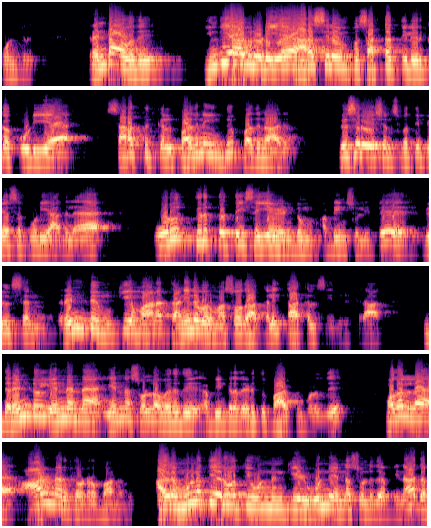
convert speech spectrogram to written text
ஒன்று. ரெண்டாவது இந்தியாவினுடைய அரசியலமைப்பு சட்டத்தில் இருக்கக்கூடிய சரத்துக்கள் பதினைந்து பதினாறு ரிசர்வேஷன்ஸ் பத்தி பேசக்கூடிய அதுல ஒரு திருத்தத்தை செய்ய வேண்டும் அப்படின்னு சொல்லிட்டு வில்சன் ரெண்டு முக்கியமான தனிநபர் மசோதாக்களை தாக்கல் செய்திருக்கிறார். இந்த ரெண்டும் என்னென்ன என்ன சொல்ல வருது அப்படின்றத எடுத்து பார்க்கும் பொழுது முதல்ல ஆளுநர் தொடர்பானது. அதுல முன்னூத்தி அறுபத்தி ஒன்னின் கீழ் ஒன்னு என்ன சொல்லுது அப்படின்னா the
